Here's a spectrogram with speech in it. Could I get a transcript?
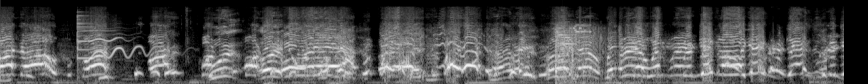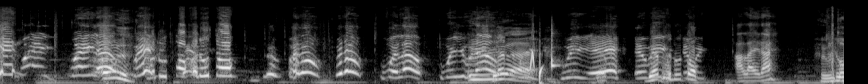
มอนเด้อมอนมอนมอนมอนโอ้ยโอ้ยโอ้ยเร็วเร็วเร็วเร็ววิ่งวิ่งยิงเลยยิงยิงยิงวิ่งวิ่งแล้ววิ่งดูตกมาดูตกไปแล้วไปแล้วไปแล้วไปอยู่แล้ววิ่งเอเอวิ่งดูตกอะไรนะดู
